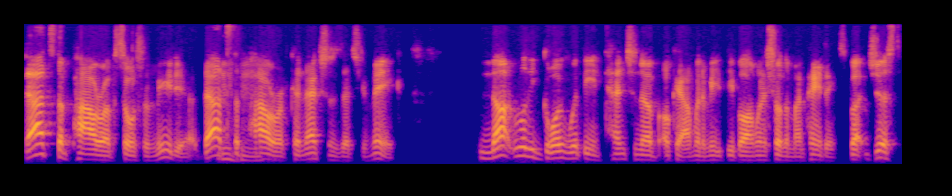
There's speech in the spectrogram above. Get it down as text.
That's the power of social media. That's mm-hmm. the power of connections that you make. Not really going with the intention of okay i'm going to meet people. I'm going to show them my paintings but just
